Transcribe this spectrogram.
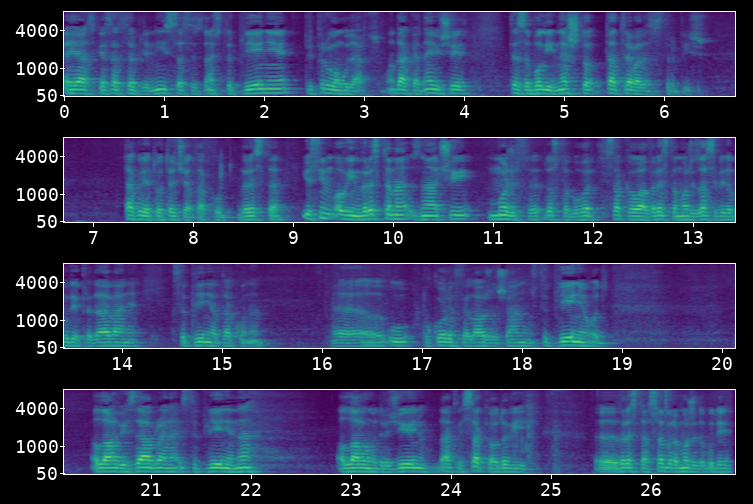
e ja kad sad strpljen, nisam, se znači strpljenje pri prvom udarcu. Onda kad najviše te zaboli nešto, ta treba da se strpiš. Tako da je to treća tako vrsta. I u svim ovim vrstama, znači, može se dosta govoriti, svaka ova vrsta može za sebe da bude predavanje strpljenja tako na e, u pokornosti Allah Želšanu, strpljenje od Allahovih zabrana i strpljenje na Allahovom određenju. Dakle, svaka od ovih e, vrsta sabora može da bude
